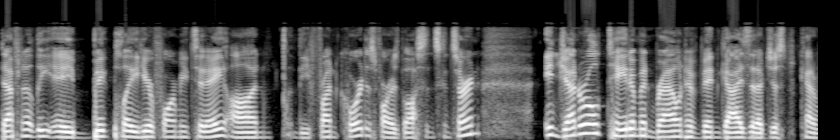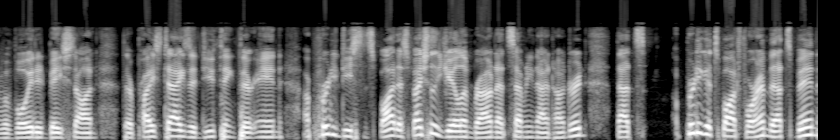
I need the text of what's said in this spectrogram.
definitely a big play here for me today on the front court as far as Boston's concerned. In general, Tatum and Brown have been guys that I've just kind of avoided based on their price tags. I do think they're in a pretty decent spot, especially Jaylen Brown at 7,900. That's a pretty good spot for him. That's been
